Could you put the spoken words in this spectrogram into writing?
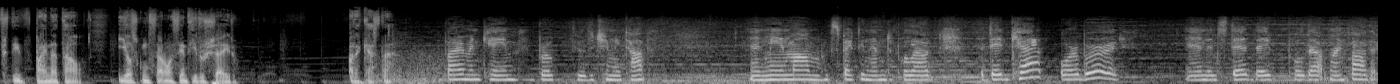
vestido de Pai Natal. E eles começaram a sentir o cheiro. Ora, cá está. Firemen came and broke through the chimney top. And me and Mom were expecting them to pull out a dead cat or a bird. And instead they pulled out my father.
